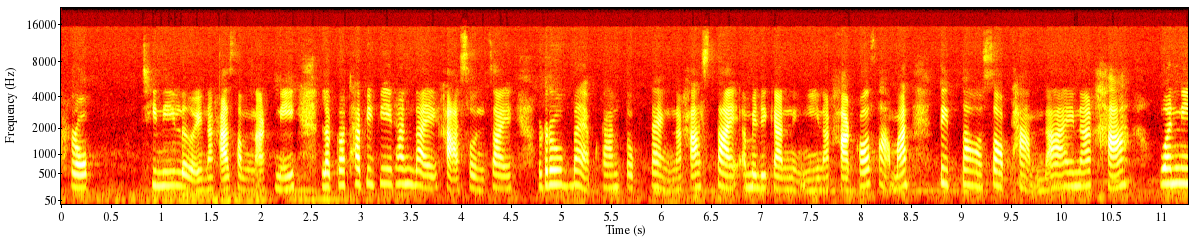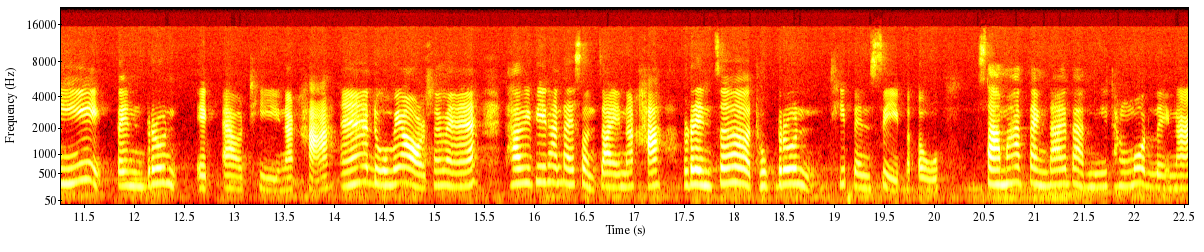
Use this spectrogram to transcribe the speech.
ครบที่นี่เลยนะคะสำนักนี้แล้วก็ถ้าพี่ๆท่านใดค่ะสนใจรูปแบบการตกแต่งนะคะ สไตล์อเมริกันอย่างนี้นะคะ ก็สามารถติดต่อสอบถามได้นะคะ วันนี้เป็นรุ่น XLT นะคะอ่าดูไม่ออกใช่ไหม ถ้าพี่ๆท่านใดสนใจนะคะ Ranger ทุกรุ่นที่เป็น 4 ประตู สามารถแต่งได้แบบนี้ทั้งหมดเลยนะ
